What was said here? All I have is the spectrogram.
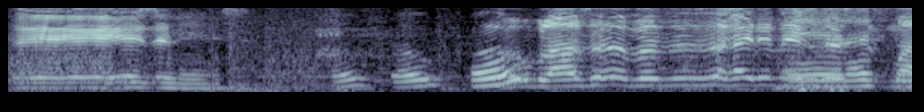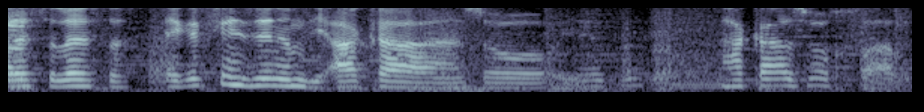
Hey, hey, Oh, oh, Oh, oh. blazen, ga je ineens Nee, rustig, luister, man. luister, luister. Ik heb geen zin om die AK en zo. Je weet toch? AK is wel gevaarlijk.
